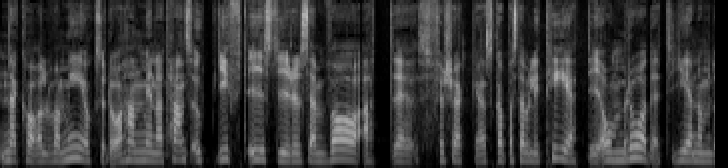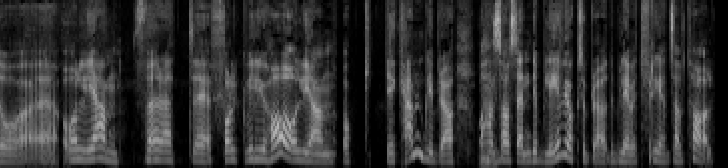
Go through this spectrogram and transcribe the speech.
när Carl var med också då. Han menar att hans uppgift i styrelsen var att eh, försöka skapa stabilitet i området genom då eh, oljan. För att eh, folk vill ju ha oljan och det kan bli bra. Och han sa sen, det blev ju också bra, det blev ett fredsavtal.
